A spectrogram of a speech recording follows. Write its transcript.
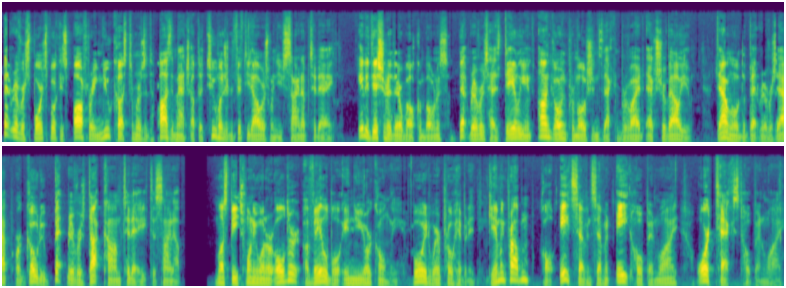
Bet River Sportsbook is offering new customers a deposit match up to $250 when you sign up today. In addition to their welcome bonus, Bet Rivers has daily and ongoing promotions that can provide extra value. Download the Bet Rivers app or go to betrivers.com today to sign up. Must be 21 or older, available in New York only. Void where prohibited. Gambling problem? Call 877-8-HOPE-NY or text HOPE-NY.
